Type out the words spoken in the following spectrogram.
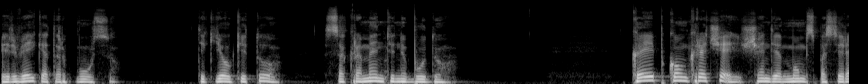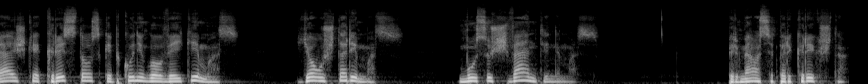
ir veikia tarp mūsų, tik jau kitų sakramentiniu būdu. Kaip konkrečiai šiandien mums pasireiškia Kristaus kaip kunigo veikimas, jo užtarimas, mūsų šventinimas. Pirmiausia per krikštą.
